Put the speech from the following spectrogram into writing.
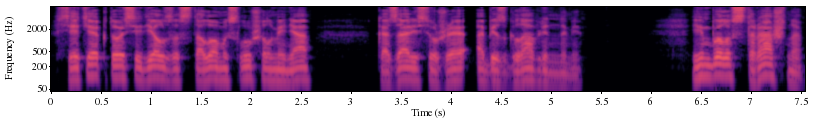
Все те, кто сидел за столом и слушал меня, казались уже обезглавленными. Им было страшно,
